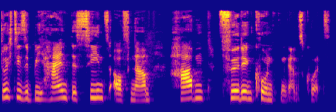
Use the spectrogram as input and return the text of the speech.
durch diese Behind the Scenes Aufnahmen haben für den Kunden ganz kurz.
